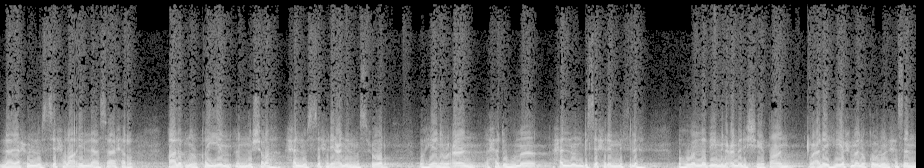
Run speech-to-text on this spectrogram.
لا يحل السحر إلا ساحر. قال ابن القيم النشرة حل السحر عن المسحور وهي نوعان أحدهما حل بسحر مثله وهو الذي من عمل الشيطان وعليه يحمل قول الحسن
